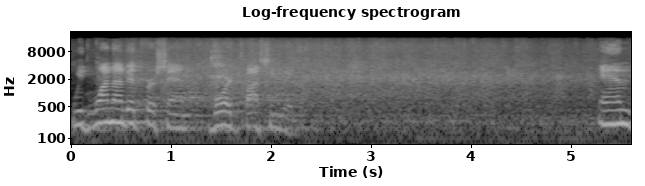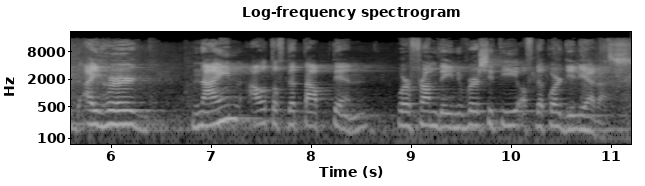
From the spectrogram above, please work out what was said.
with 100% board passing rate. And I heard nine out of the top 10 were from the University of the Cordilleras.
